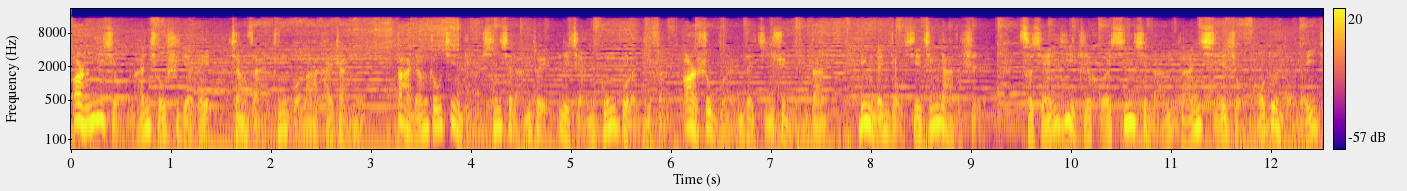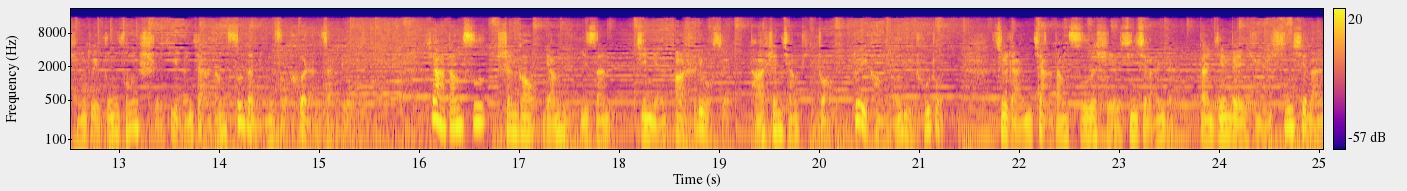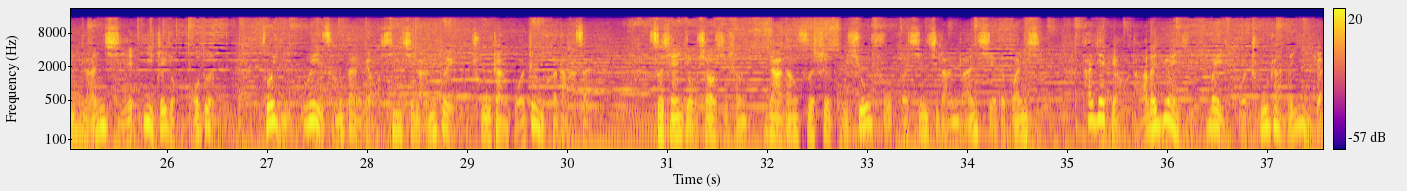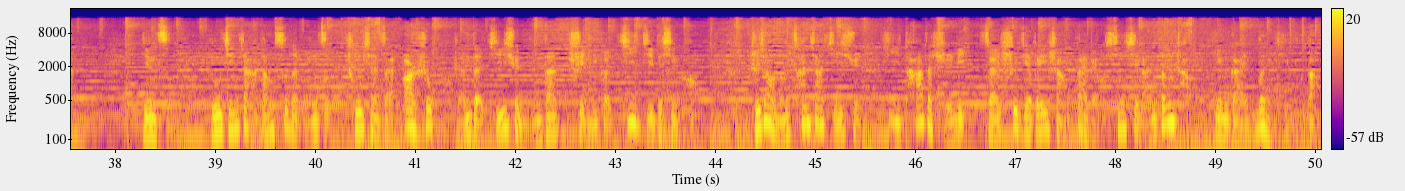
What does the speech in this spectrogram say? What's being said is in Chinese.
二零一九篮球世界杯将在中国拉开战幕。大洋洲劲旅新西兰队日前公布了一份二十五人的集训名单。令人有些惊讶的是，此前一直和新西兰篮协有矛盾的雷霆队中锋史蒂文·亚当斯的名字赫然在列。亚当斯身高两米一三，今年二十六岁。他身强体壮，对抗能力出众。虽然亚当斯是新西兰人，但因为与新西兰篮协一直有矛盾。所以未曾代表新西兰队出战过任何大赛。此前有消息称，亚当斯试图修复和新西兰篮协的关系，他也表达了愿意为国出战的意愿。因此，如今亚当斯的名字出现在二十五人的集训名单是一个积极的信号。只要能参加集训，以他的实力在世界杯上代表新西兰登场，应该问题不大。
